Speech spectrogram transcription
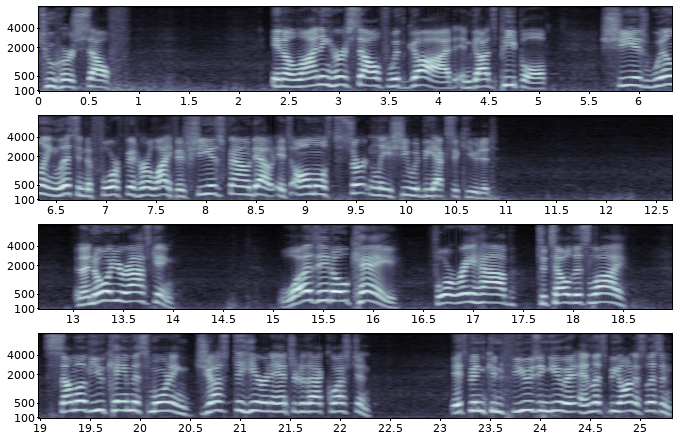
to herself. In aligning herself with God and God's people, she is willing, listen, to forfeit her life. If she is found out, it's almost certainly she would be executed. And I know what you're asking. Was it okay for Rahab to tell this lie? Some of you came this morning just to hear an answer to that question. It's been confusing you. And, let's be honest, listen,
